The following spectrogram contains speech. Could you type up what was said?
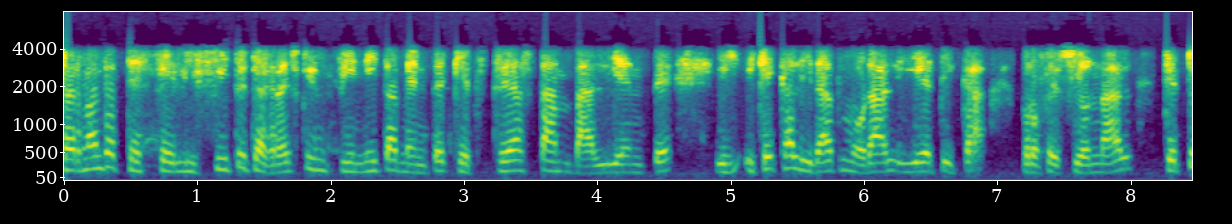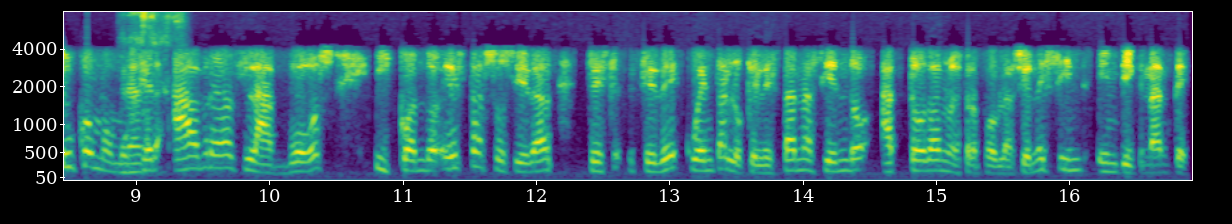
Fernanda, te felicito y te agradezco infinitamente que seas tan valiente y, qué calidad moral y ética profesional que tú como mujer abras la voz y cuando esta sociedad se, se, dé cuenta lo que le están haciendo a toda nuestra población es indignante.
